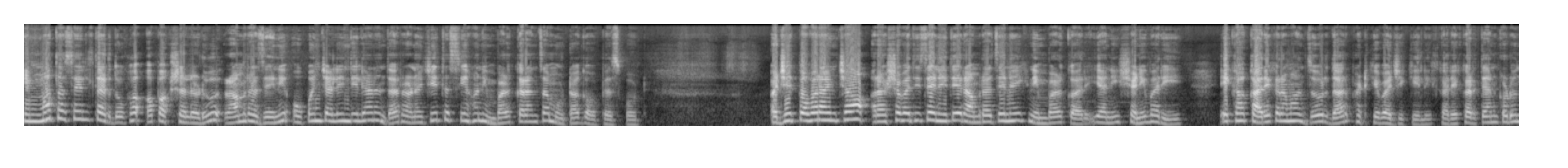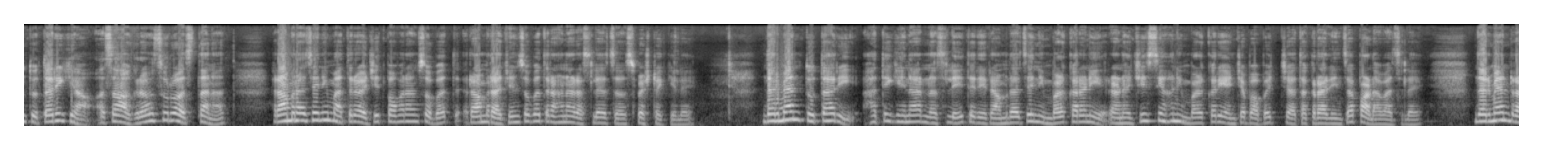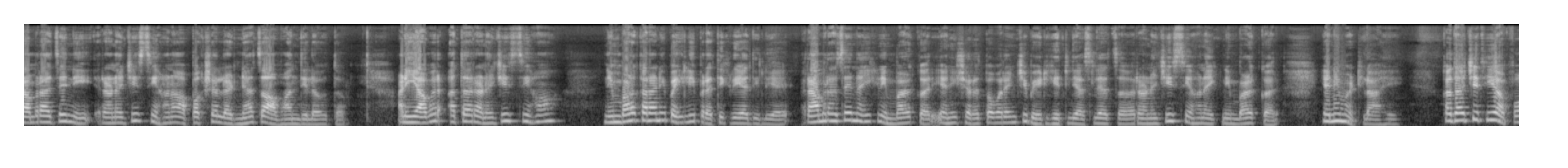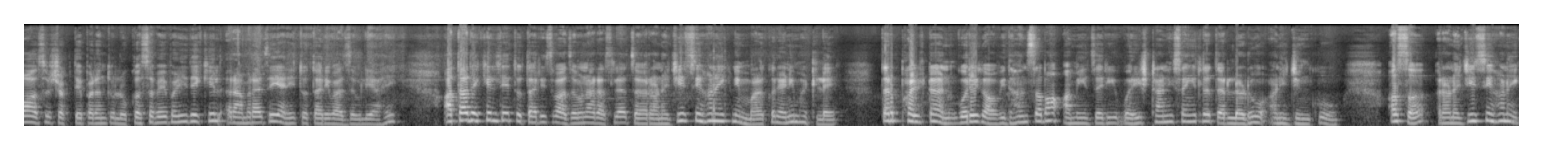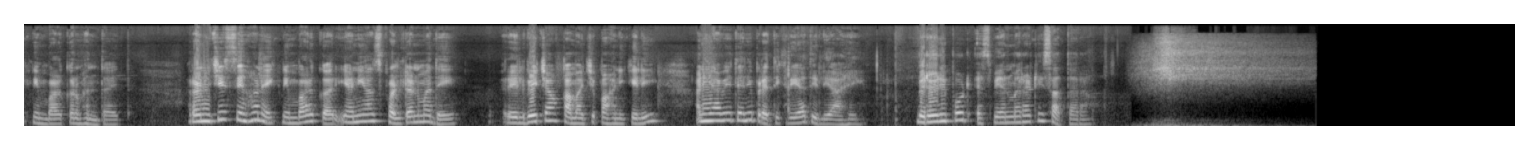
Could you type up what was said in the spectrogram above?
हिंमत असेल तर दोघं अपक्ष लढू. रामराजेंनी ओपन चॅलेंज दिल्यानंतर रणजित सिंह निंबाळकरांचा मोठा गौप्यस्फोट. अजित पवारांच्या राष्ट्रवादीचे नेते रामराजे नाईक निंबाळकर यांनी शनिवारी एका कार्यक्रमात जोरदार फटकेबाजी केली. कार्यकर्त्यांकडून तुतारी घ्या असा आग्रह सुरू असतानाच रामराजेंनी मात्र अजित पवारांसोबत रामराजेंसोबत राहणार असल्याचं स्पष्ट केलंय. दरम्यान तुतारी हाती घेणार नसले तरी रामराजे निंबाळकरांनी रणजितसिंह निंबाळकर यांच्याबाबतच्या तक्रारींचा पाडा वाचलाय दरम्यान रामराजेंनी रणजितसिंहांना अपक्ष लढण्याचं आव्हान दिलं होतं. आणि यावर आता रणजितसिंह निंबाळकरांनी पहिली प्रतिक्रिया दिली आहे. रामराजे नाईक निंबाळकर यांनी शरद पवार यांची भेट घेतली असल्याचं रणजितसिंह नाईक निंबाळकर यांनी म्हटलं आहे. कदाचित ही अफवा असू शकते परंतु लोकसभेवेळी देखील रामराजे यांनी तुतारी वाजवली आहे. आता देखील ते तुतारीच वाजवणार असल्याचं रणजितसिंह नाईक निंबाळकर यांनी म्हटलंय. तर फलटण गोरेगाव विधानसभा आम्ही जरी वरिष्ठांनी सांगितलं तर लढू आणि जिंकू असं रणजितसिंह नाईक निंबाळकर म्हणतायत. रणजितसिंह नाईक निंबाळकर यांनी आज फलटणमध्ये रेल्वेच्या कामाची पाहणी केली आणि यावेळी त्यांनी प्रतिक्रिया दिली आहे. Bureau report S B N Marathi Satara.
